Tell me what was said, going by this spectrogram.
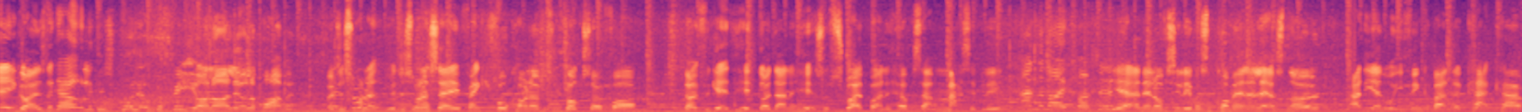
Hey guys, look how look at this cool little graffiti on our little apartment. I just wanna we just wanna say thank you for coming over to the vlog so far. Don't forget to hit go down and hit subscribe button, it helps out massively. And the like button. Yeah, and then obviously leave us a comment and let us know at the end what you think about the cat cab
